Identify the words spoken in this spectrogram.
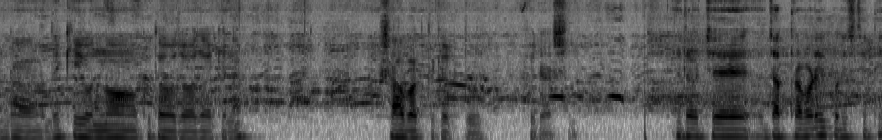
আমরা দেখি অন্য কোথাও যাওয়া যায় কিনা। শাহবাগ থেকে একটু ফিরে আসি। এটা হচ্ছে যাত্রাবাড়ির পরিস্থিতি।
